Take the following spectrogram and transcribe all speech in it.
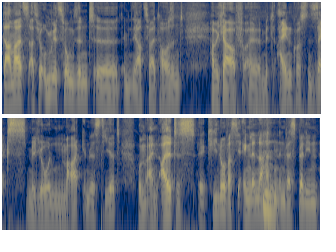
damals, als wir umgezogen sind äh, im Jahr 2000, habe ich ja auf, äh, mit Einkosten 6 Millionen Mark investiert, um ein altes äh, Kino, was die Engländer hatten in Westberlin,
